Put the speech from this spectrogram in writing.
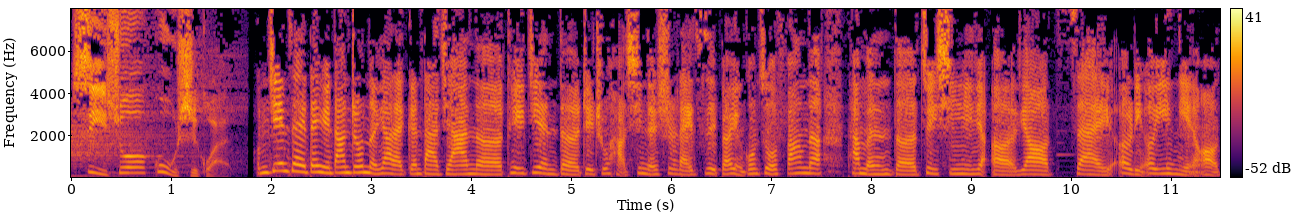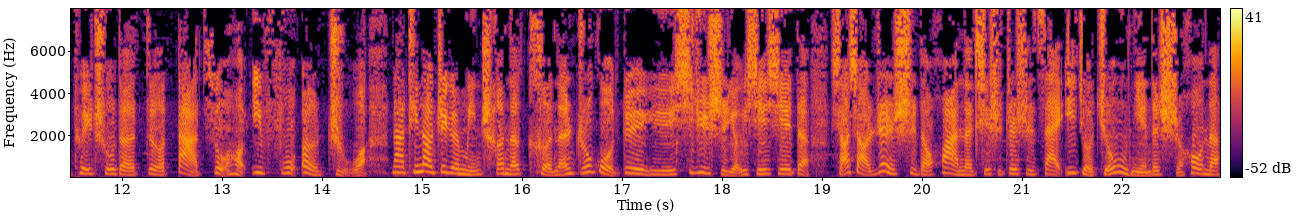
戏说故事馆。我们今天在单元当中呢，要来跟大家呢推荐的这出好戏呢，是来自表演工作坊呢他们的最新呃要。在二零二一年啊推出的这个大作哈一夫二主，那听到这个名称呢，可能如果对于戏剧史有一些些的小小认识的话呢，其实这是在一九九五年的时候呢，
